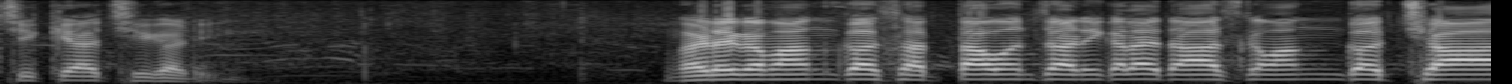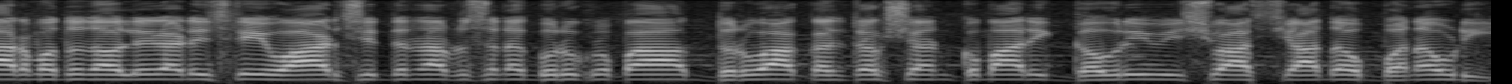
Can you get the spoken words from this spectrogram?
चिक्याची गाडी. गडे क्रमांक सत्तावन्नचा निकाल आहे. आज क्रमांक चार मधून धावलेली गाडी श्री वाड सिद्धनाथ प्रसन्न गुरुकृपा दुर्वा कन्स्ट्रक्शन कुमारी गौरी विश्वास यादव बनवडी.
